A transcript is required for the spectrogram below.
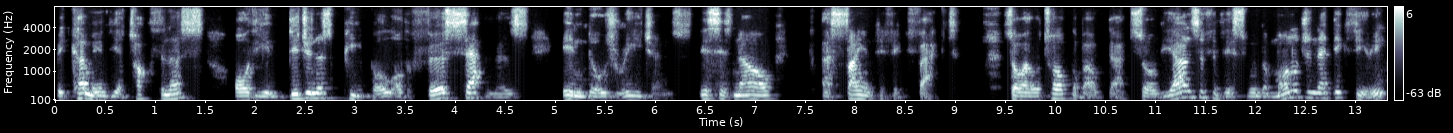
becoming the autochthonous or the indigenous people or the first settlers in those regions. This is now a scientific fact. So I will talk about that. So the answer for this one, the monogenetic theory,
